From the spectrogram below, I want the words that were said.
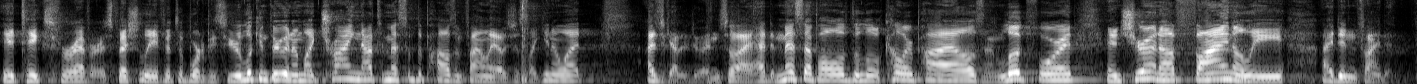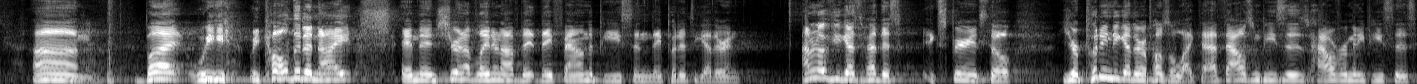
it takes forever, especially if it's a border piece. So you're looking through, and I'm like trying not to mess up the piles, and finally I was just like, you know what? I just got to do it. And so I had to mess up all of the little color piles and look for it. And sure enough, finally, I didn't find it. Um, but we, we called it a night. And then, sure enough, late enough, they, they found the piece and they put it together. And I don't know if you guys have had this experience, though. You're putting together a puzzle like that, a thousand pieces, however many pieces,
